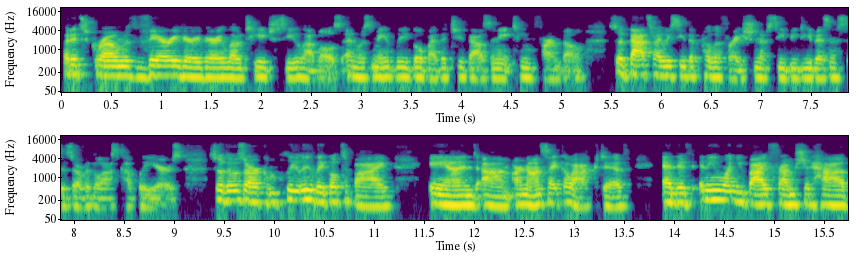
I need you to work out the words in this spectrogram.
but it's grown with very, very, very low THC levels and was made legal by the 2018 Farm Bill. So that's why we see the proliferation of CBD businesses over the last couple of years. So those are completely legal to buy and um, are non psychoactive. And if anyone you buy from should have,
